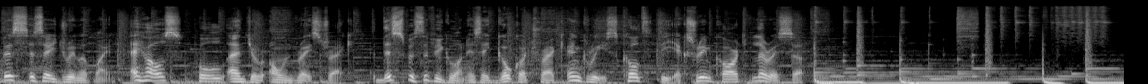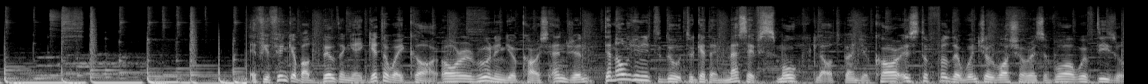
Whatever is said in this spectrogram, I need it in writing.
This is a dream of mine. A house, pool and your own racetrack. This specific one is a go-kart track in Greece called the Extreme Kart Larissa. If you think about building a getaway car or ruining your car's engine, then all you need to do to get a massive smoke cloud behind your car is to fill the windshield washer reservoir with diesel.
